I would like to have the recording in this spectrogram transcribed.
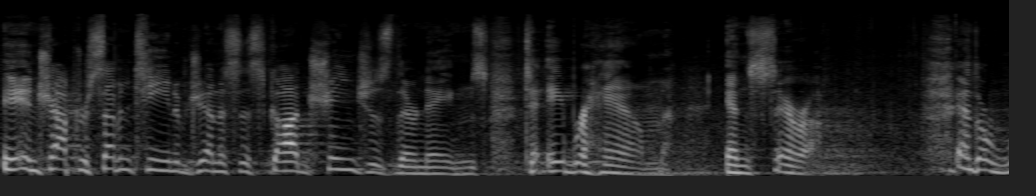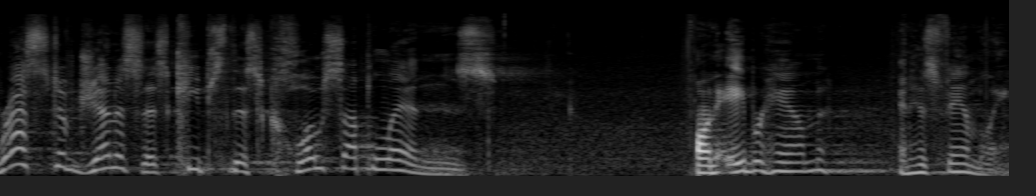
In chapter 17 of Genesis, God changes their names to Abraham and Sarah. And the rest of Genesis keeps this close up lens on Abraham and his family.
